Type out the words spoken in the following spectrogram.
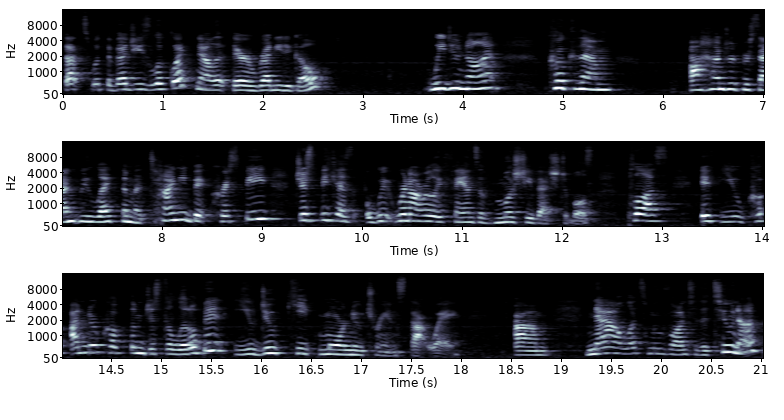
that's what the veggies look like now that they're ready to go. We do not cook them 100%. We like them a tiny bit crispy just because we, are not really fans of mushy vegetables. Plus, if you undercook them just a little bit, you do keep more nutrients that way. Um, now let's move on to the tuna.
